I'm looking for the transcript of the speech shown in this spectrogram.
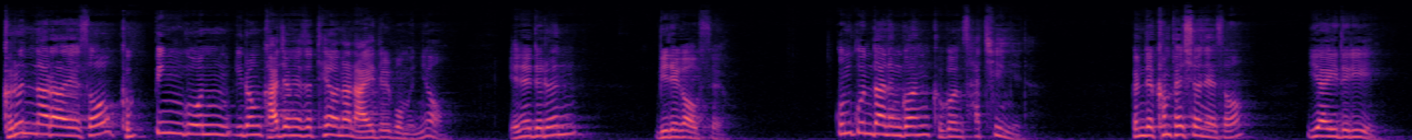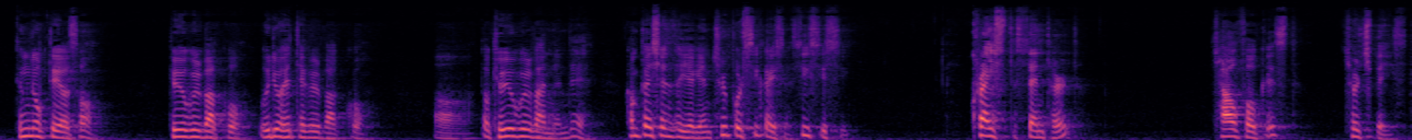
그런 나라에서 극빈곤 이런 가정에서 태어난 아이들 보면요. 얘네들은 미래가 없어요. 꿈꾼다는 건 그건 사치입니다. 그런데 컴패션에서 이 아이들이 등록되어서 교육을 받고 의료 혜택을 받고 어, 또 교육을 받는데 컴패션에서 이야기하는 triple C가 있어요. CCC. Christ Centered, Child Focused, Church Based.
